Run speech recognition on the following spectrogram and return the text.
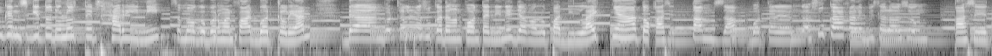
Mungkin segitu dulu tips hari ini. Semoga bermanfaat buat kalian. Dan buat kalian yang suka dengan konten ini Jangan lupa di like-nya Atau kasih thumbs up. Buat kalian yang nggak suka Kalian bisa langsung kasih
